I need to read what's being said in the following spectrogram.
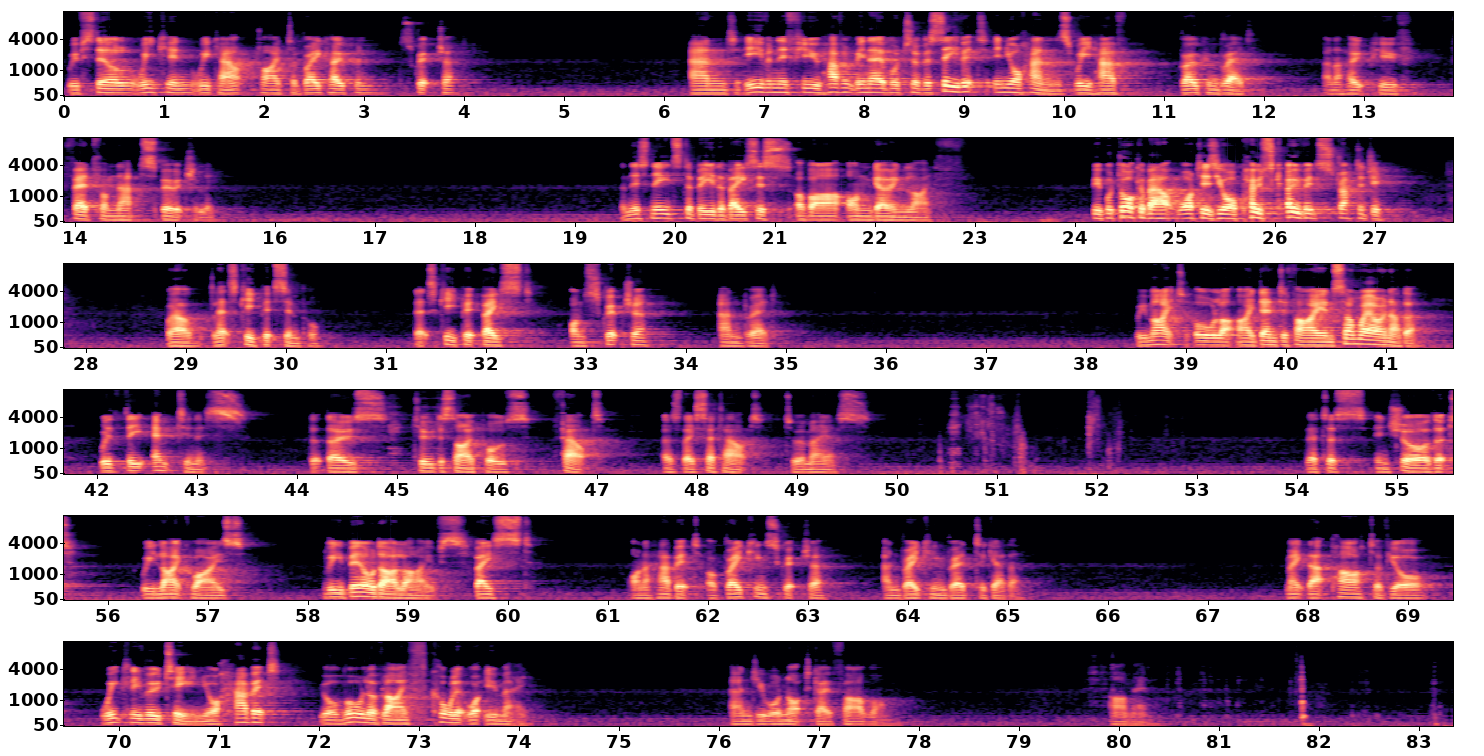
We've still, week in, week out, tried to break open Scripture. And even if you haven't been able to receive it in your hands, we have broken bread. And I hope you've fed from that spiritually. And this needs to be the basis of our ongoing life. People talk about what is your post COVID strategy. Well, let's keep it simple. Let's keep it based on Scripture and bread. We might all identify in some way or another with the emptiness that those two disciples felt as they set out to Emmaus. Let us ensure that we likewise rebuild our lives based on a habit of breaking scripture and breaking bread together. Make that part of your weekly routine, your habit, your rule of life, call it what you may. and you will not go far wrong. Amen.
